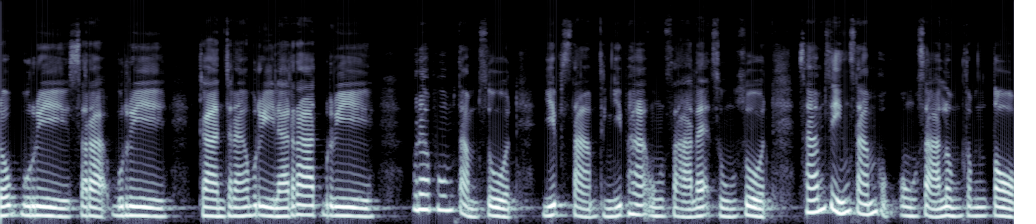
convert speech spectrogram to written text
ลบบุรี สระบุรี กาญจนบุรีและราชบุรี อุณหภูมิต่ำสุด 23ถึง25 องศาและสูงสุด3ถึง36 องศาลมตะวันตก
